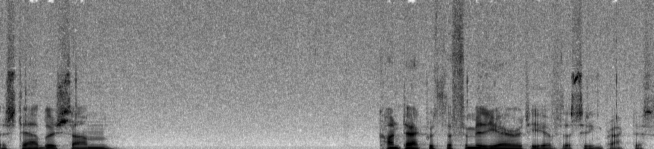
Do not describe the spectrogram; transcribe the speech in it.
establish some contact with the familiarity of the sitting practice.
